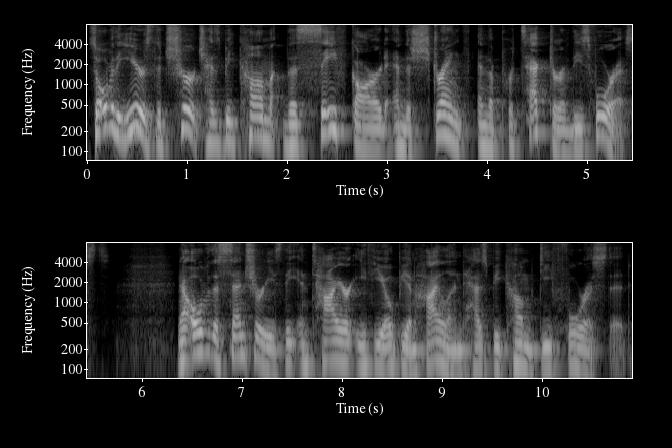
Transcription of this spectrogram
So, over the years, the church has become the safeguard and the strength and the protector of these forests. Now, over the centuries, the entire Ethiopian highland has become deforested.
